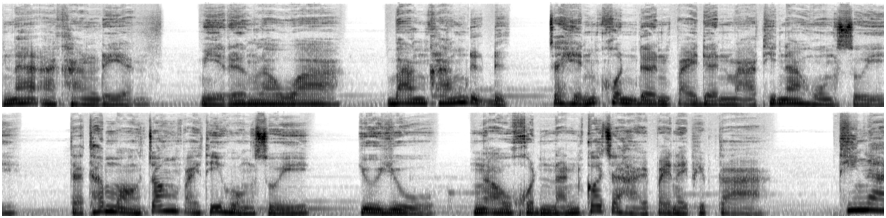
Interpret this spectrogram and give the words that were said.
ณหน้าอาคารเรียน มีเรื่องเล่าว่า บางครั้งดึกๆ จะเห็นคนเดินไปเดินมาที่หน้าห่วงซุย แต่ถ้ามองจ้องไปที่ห่วงซุย อยู่ๆเงาคนนั้นก็จะหายไปในพริบตา ที่หน้า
